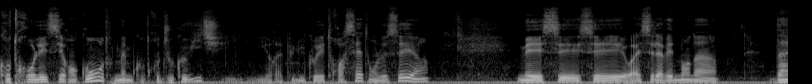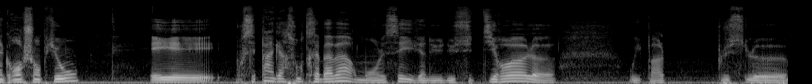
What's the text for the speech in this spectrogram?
contrôlé ses rencontres, même contre Djokovic. Il, aurait pu lui coller 3-7, on le sait. Hein. Mais c'est ouais, l'avènement d'un grand champion. Et bon, c'est pas un garçon très bavard, on le sait, il vient du, sud Tyrol, euh, où il parle plus le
